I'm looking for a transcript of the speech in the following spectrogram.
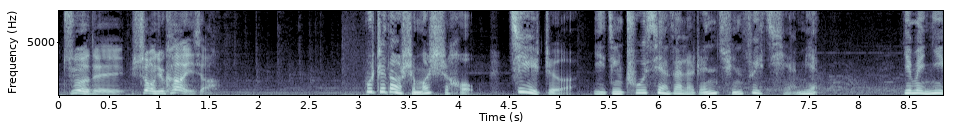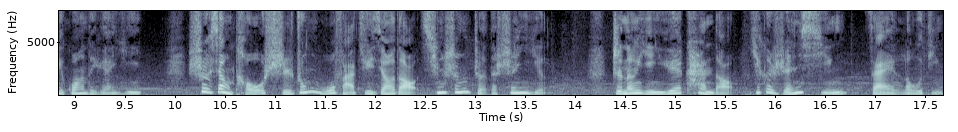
这得上去看一下。”不知道什么时候，记者已经出现在了人群最前面。因为逆光的原因，摄像头始终无法聚焦到轻生者的身影，只能隐约看到一个人形在楼顶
